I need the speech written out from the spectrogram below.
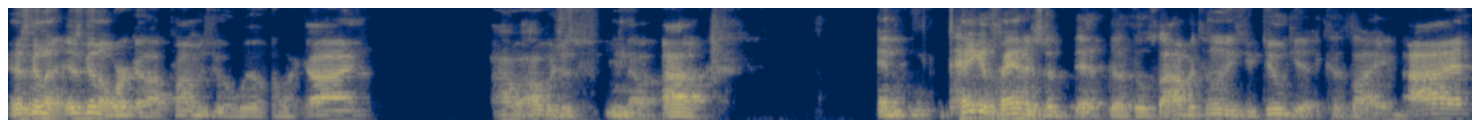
it's gonna, it's gonna work out. I promise you it will. Like I, I, I would just, you know, I and take advantage of, the, the, those opportunities you do get because like I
